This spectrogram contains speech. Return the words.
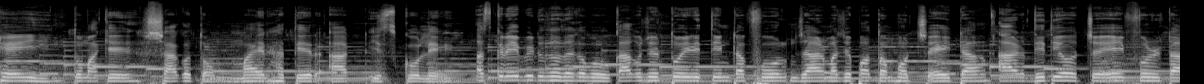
হেই, তোমাকে স্বাগতম মায়ের হাতের আর্ট স্কুলে। আজকের এই ভিডিওতে দেখাবো কাগজের তৈরি তিনটা ফুল, যার মাঝে প্রথম হচ্ছে এইটা, আর দ্বিতীয় হচ্ছে এই ফুলটা।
